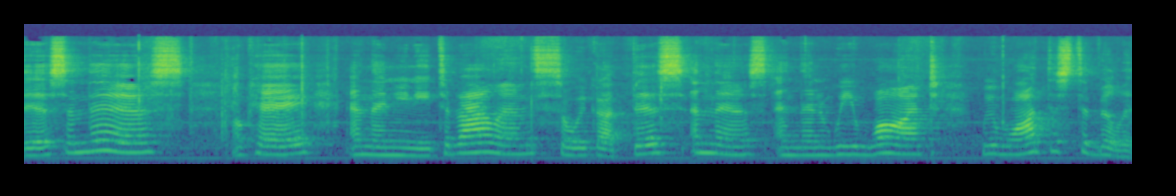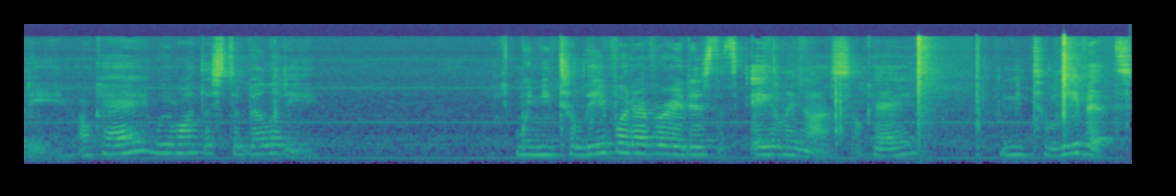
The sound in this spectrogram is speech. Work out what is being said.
this and this, okay? And then you need to balance. So we got this and this, and then we want, we want the stability, okay? We want the stability. We need to leave whatever it is that's ailing us, okay? We need to leave it.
